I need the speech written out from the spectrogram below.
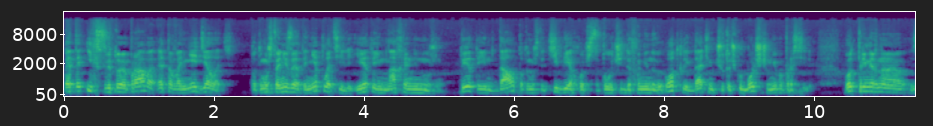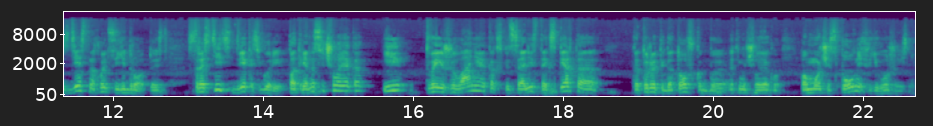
это их святое право этого не делать, потому что они за это не платили, и это им нахрен не нужно. Ты это им дал, потому что тебе хочется получить дофаминовый отклик, дать им чуточку больше, чем они попросили. Вот примерно здесь находится ядро. То есть срастить две категории. Потребности человека и твои желания как специалиста, эксперта которые ты готов как бы этому человеку помочь исполнить в его жизни.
